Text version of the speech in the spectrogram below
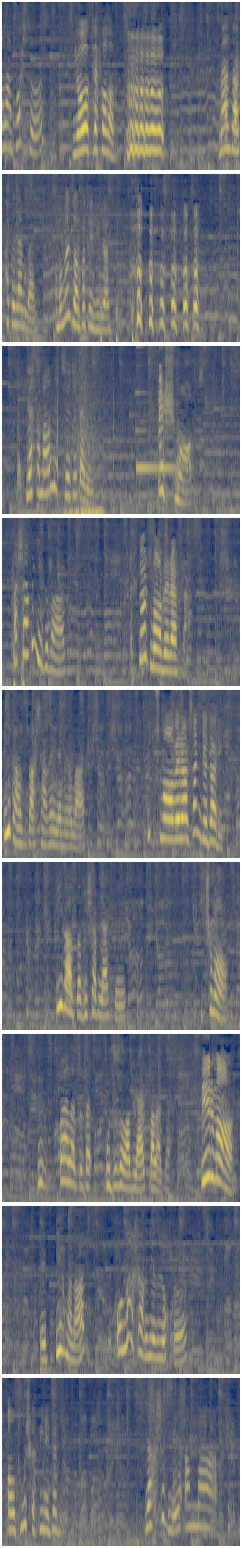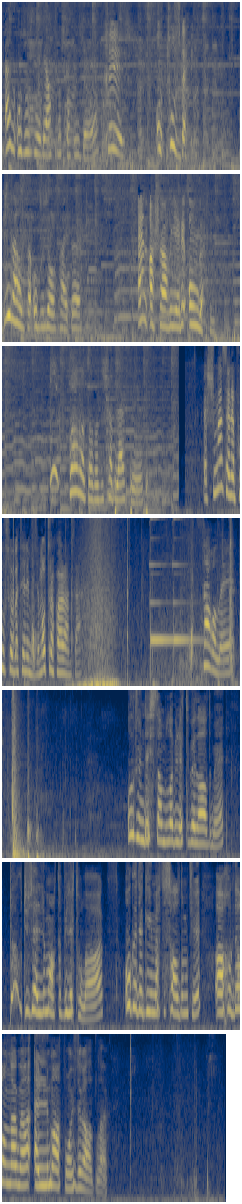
edirəm, boşsuz. Yo, tef alam. Mən zarafat eləmirəm. Amma mən zarafat edirəm. Yasamalı neçəyə gedərik? 5 manat. Aşağı yeri var. 4 manat verərsən. Bir qazı da aşağı eləmək olar. 3 manat verərsən gedərik. Bir qazda düşə bilərsiniz. 2 manat. Bir balaca da ucuz ola bilər, balaca. 1 manat. E, bir manat. Ondan aşağı yeri yoxdur. 60 qəpik necədir? Yaxşıdır, amma ən ucuz yeri 60 qəpikdir. Xeyr. 30 qəpik. Bir az da ucuz olsaydı, Ən aşağı yeri 10 qəpik. bir balaca da düşə bilərsiniz. Əşi mən sənə pul söhbət eləməyəcəm. Otur aparıram səni. Sağ ol. e. O gün də İstanbula bileti belə aldım. e. 450 manata bilet olar. O qədər qiyməti saldım ki, axırda onlar mənə 50 manat borclu qaldılar.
